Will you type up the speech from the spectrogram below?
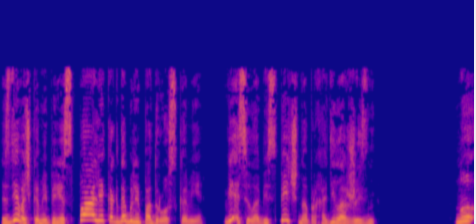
с девочками переспали, когда были подростками. Весело, беспечно проходила жизнь. Но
